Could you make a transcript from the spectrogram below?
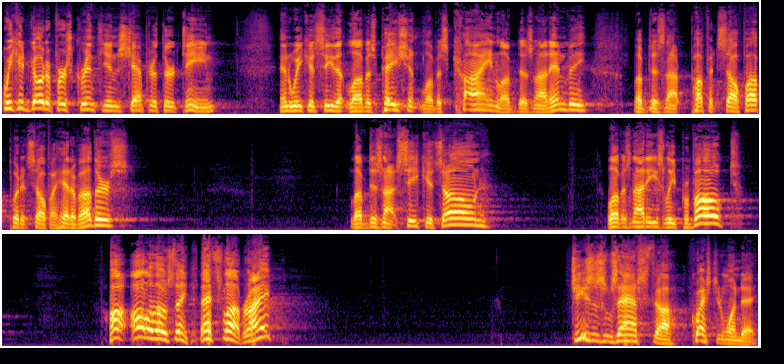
We could go to 1 Corinthians chapter 13 and we could see that love is patient, love is kind, love does not envy, love does not puff itself up, put itself ahead of others. Love does not seek its own. Love is not easily provoked. All, all of those things. That's love, right? Jesus was asked a question one day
